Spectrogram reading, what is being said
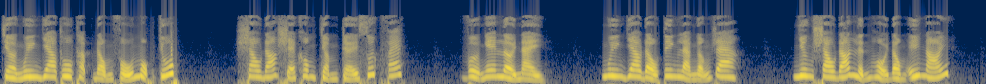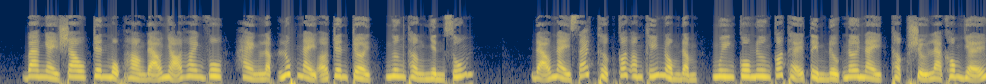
Chờ Nguyên Giao thu thập động phủ một chút. Sau đó sẽ không chậm trễ xuất phát. Vừa nghe lời này. Nguyên Giao đầu tiên là ngẩn ra. Nhưng sau đó lĩnh hội đồng ý nói. Ba ngày sau, trên một hòn đảo nhỏ hoang vu, Hàng Lập lúc này ở trên trời, ngưng thần nhìn xuống. Đảo này xác thực có âm khí nồng đậm, nguyên cô nương có thể tìm được nơi này, thật sự là không dễ.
